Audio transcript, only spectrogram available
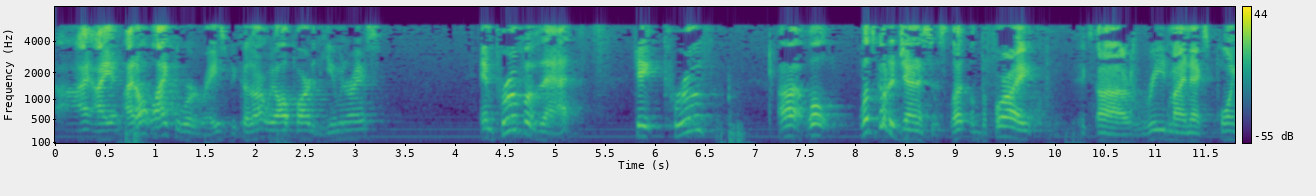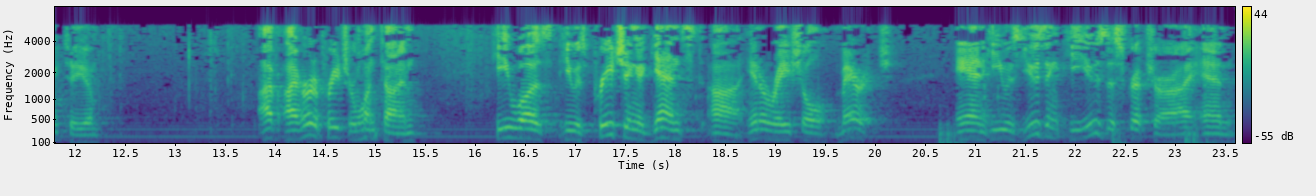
I, I I don't like the word race because aren't we all part of the human race? And proof of that, okay, proof uh, well, let's go to Genesis. Let, before I uh, read my next point to you, I've, I heard a preacher one time. He was he was preaching against uh, interracial marriage, and he was using he used the scripture. All right, and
